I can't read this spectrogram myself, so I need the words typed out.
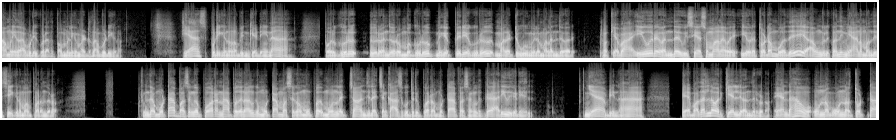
ஆமணி தான் பிடிக்கக்கூடாது பொம்பளைங்க மட்டும்தான் பிடிக்கணும். ஏன் பிடிக்கணும் அப்படின்னு கேட்டிங்கன்னா ஒரு குரு இவர் வந்து ரொம்ப குரு மிகப்பெரிய குரு மலட்டு பூமியில மலர்ந்தவர். ஓகேவா இவரை வந்து விசேஷமானவர். இவரை தொடும்போது அவங்களுக்கு வந்து ஞானம் வந்து சீக்கிரமாக பிறந்துடும் இந்த முட்டா பசங்க போகிற நாற்பது நாளுக்கு முட்டா பசங்க முப்பது மூணு லட்சம் அஞ்சு லட்சம் காசு கொடுத்துட்டு போகிற முட்டா பசங்களுக்கு அறிவு கிடையாது. ஏன் அப்படின்னா முதல்ல ஒரு கேள்வி வந்திருக்கணும். ஏன்டா உன்னை உன்னை தொட்டா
